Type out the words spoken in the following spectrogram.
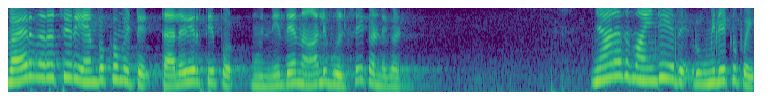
വയറ് നിറച്ചൊരു ഏമ്പക്കം വിട്ട് തല ഉയർത്തിയപ്പോൾ മുന്നിലത്തെ നാല് ബുൾസൈ കണ്ണുകൾ. ഞാനത് മൈൻഡ് ചെയ്ത് റൂമിലേക്ക് പോയി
